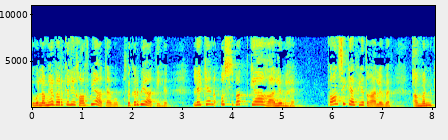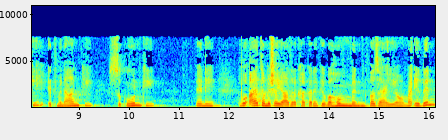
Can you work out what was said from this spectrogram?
وہ لمحے بھر کے لیے خوف بھی آتا ہے، وہ فکر بھی آتی ہے۔ لیکن اس وقت کیا غالب ہے؟ کون سی کیفیت غالب ہے؟ امن کی، اطمینان کی، سکون کی۔ یعنی وہ آیت ہمیشہ یاد رکھا کریں کہ وہ من فضا یوم دن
